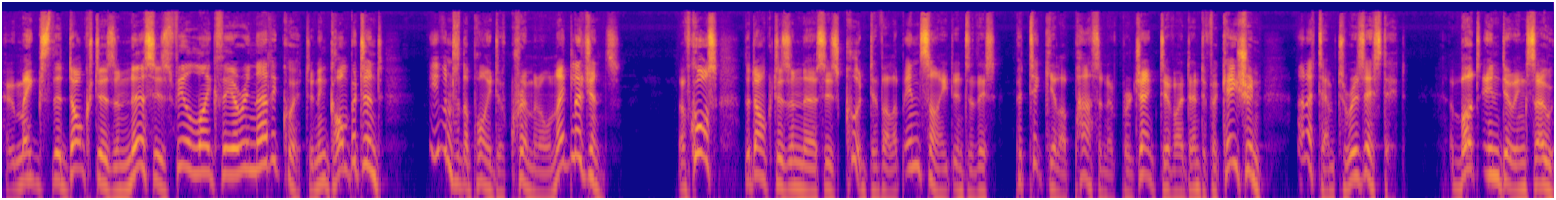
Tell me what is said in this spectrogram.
who makes the doctors and nurses feel like they are inadequate and incompetent, even to the point of criminal negligence. Of course, the doctors and nurses could develop insight into this particular pattern of projective identification and attempt to resist it. But in doing so,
